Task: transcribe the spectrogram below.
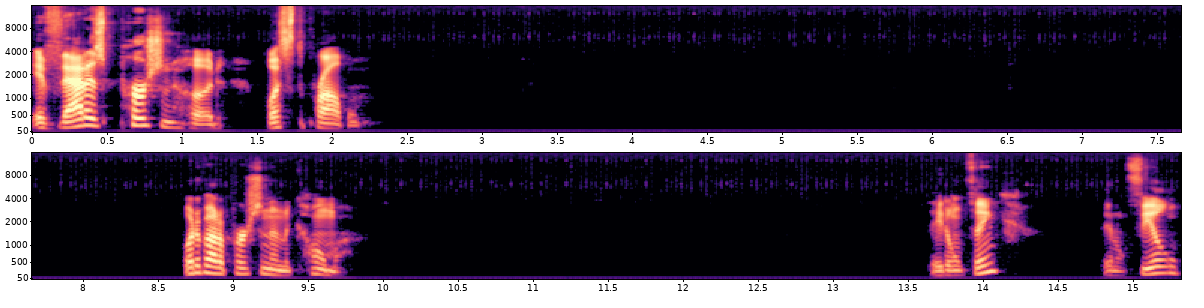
If that is personhood, what's the problem? What about a person in a coma? They don't think, they don't feel,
